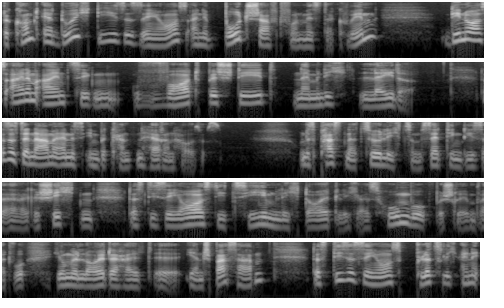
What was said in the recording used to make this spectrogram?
bekommt er durch diese Seance eine Botschaft von Mr. Quinn, die nur aus einem einzigen Wort besteht, nämlich Ladle. Das ist der Name eines ihm bekannten Herrenhauses. Und es passt natürlich zum Setting dieser Geschichten, dass die Seance, die ziemlich deutlich als Humbug beschrieben wird, wo junge Leute halt äh, ihren Spaß haben, dass diese Seance plötzlich eine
